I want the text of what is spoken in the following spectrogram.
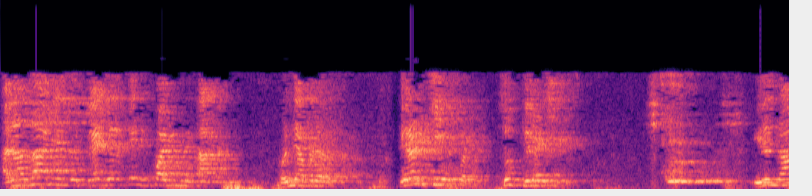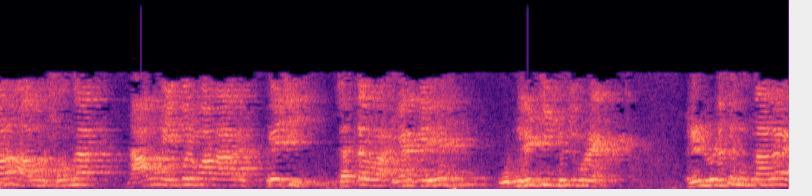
அதனால்தான் இந்த பேசுறதுக்கு நிப்பாட்டி காரணம் கொஞ்சம் அவ்வளவு திரட்சி ஏற்படும். சுத்திரட்சி இருந்தாலும் அவர் சொன்னார் நாமும் எம்பெருமான பேசி சத்த எனக்கு ஒரு நிகழ்ச்சி சொல்லிக் கொடுறேன். ரெண்டு வருஷத்துக்கு முன்னால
